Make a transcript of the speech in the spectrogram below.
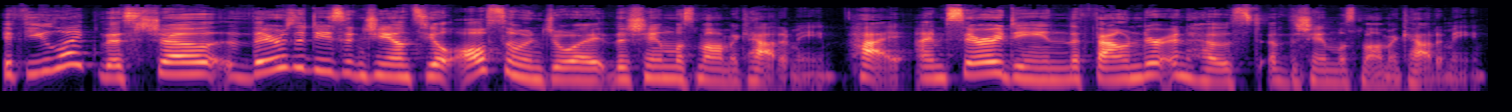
If you like this show, there's a decent chance you'll also enjoy the Shameless Mom Academy. Hi, I'm Sarah Dean, the founder and host of the Shameless Mom Academy.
